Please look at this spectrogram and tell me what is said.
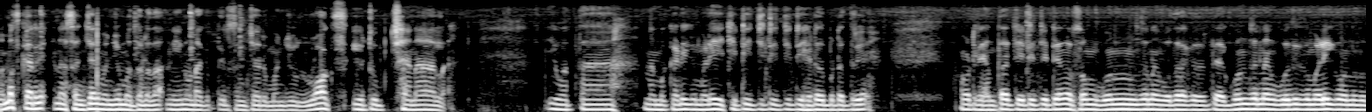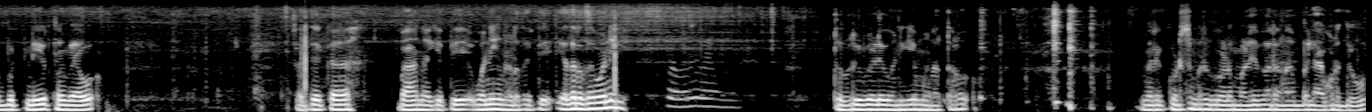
ನಮಸ್ಕಾರ ರೀ. ನಾನು ಸಂಚಾರಿ ಮಂಜು ಮಾತಾಡೋದ. ನೀನು ನೋಡಾಕತ್ತೀರಿ ಸಂಚಾರಿ ಮಂಜು ವ್ಲಾಗ್ಸ್ ಯೂಟ್ಯೂಬ್ ಚಾನಲ್. ಇವತ್ತು ನಮ್ಮ ಕಡೆಗೆ ಮಳೆ ಚಿಟಿ ಚಿಟಿ ಚಿಟಿ ಹಿಡಿದು ಬಿಟ್ಟದ್ರಿ. ನೋಡ್ರಿ ಅಂಥ ಚಿಟಿ ಚಿಟಿ ಅಂದ್ರೆ ಸುಮ್ಮ ಗುಂಜನಾಗ ಓದಲಾಗತ್ತೆ ಆ ಗುಂಜನಂಗೆ ಓದಿದ ಮಳೆಗೆ ಒಂದೊಂದು ಬಿಟ್ಟು ನೀರು ತುಂಬ್ಯಾವು. ಸದ್ಯಕ್ಕೆ ಬಾನ್ ಆಗೈತಿ, ಒಣಗಿ ನಡ್ದೈತಿ. ಎದ್ರದ ಒಣಗಿ? ತೊಗರಿಬೇಳೆ ಒಣಗಿ ಮಾಡತ್ತಾಳು. ಮರಿ ಕುಡ್ಸಿ ಮರಿಗಳು ಮಳೆ ಬರೋಣ ಬಲೆ ಹೊಡೆದೆವು.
